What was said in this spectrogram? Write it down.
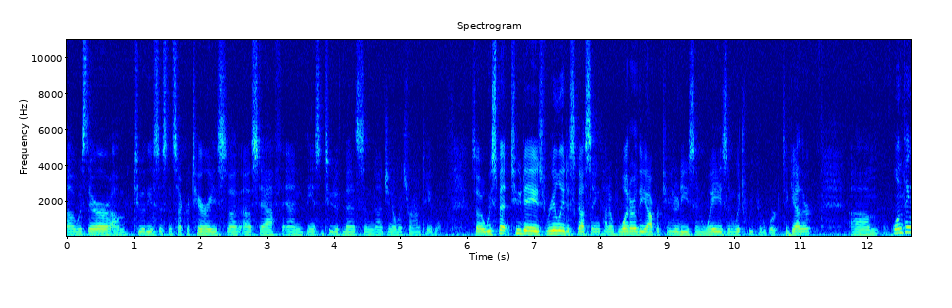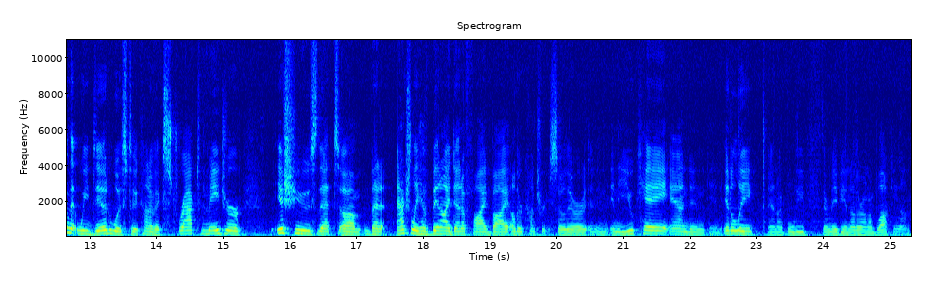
uh, was there, um, two of the assistant secretaries' uh, uh, staff, and the Institute of Medicine uh, Genomics Roundtable. So we spent two days really discussing kind of what are the opportunities and ways in which we could work together. Um, one thing that we did was to kind of extract major issues that, um, that actually have been identified by other countries. So there are in, in the UK and in, in Italy, and I believe there may be another I'm blocking on,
